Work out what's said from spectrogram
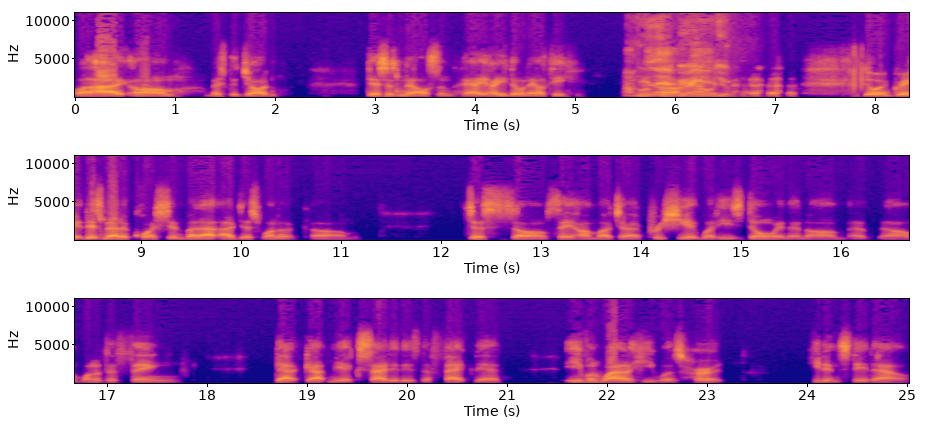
Well, hi, um, Mr. Jordan. This is Nelson. Hey, how you doing, LT? I'm Doing good. good. How are you? doing great. This is not a question, but I, I just want to um, just um, say how much I appreciate what he's doing. And um, uh, uh, one of the things that got me excited is the fact that even while he was hurt, he didn't stay down.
